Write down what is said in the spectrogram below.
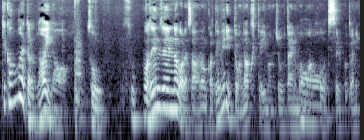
て考えたらないな。そう。そっまあ全然だからさなんかデメリットがなくて今の状態のまま放置することに。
